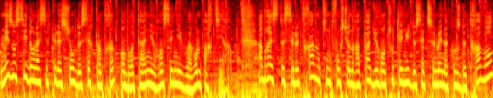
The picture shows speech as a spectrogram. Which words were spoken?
mais aussi dans la circulation de certains trains en Bretagne. Renseignez-vous avant de partir. À Brest, c'est le tram qui ne fonctionnera pas durant toutes les nuits de cette semaine à cause de travaux.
